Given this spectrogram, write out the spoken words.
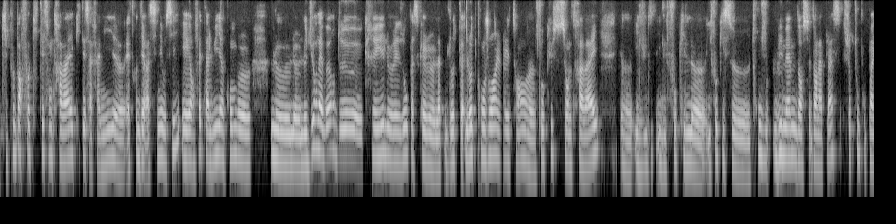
qui peut parfois quitter son travail, quitter sa famille, euh, être déraciné aussi. Et en fait, à lui incombe euh, le, dur labeur de créer le réseau parce que l'autre conjoint étant focus sur le travail, il, faut qu'il se trouve lui-même dans, dans la place, surtout pour pas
